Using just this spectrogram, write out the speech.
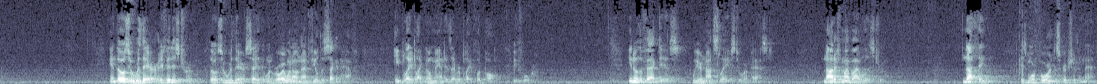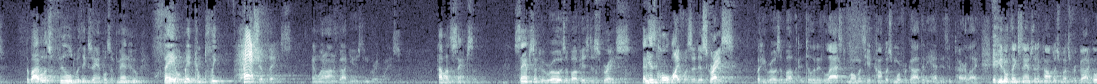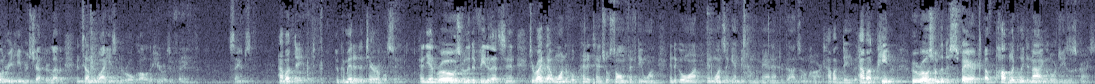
And those who were there, if it is true, those who were there say that when Roy went on that field the second half, he played like no man has ever played football before. You know, the fact is, we are not slaves to our past. Not if my Bible is true. Nothing is more foreign to Scripture than that. The Bible is filled with examples of men who failed, made complete hash of things, and went on and God used in great ways. How about Samson? Samson who rose above his disgrace. And his whole life was a disgrace. But he rose above it until in his last moments he accomplished more for God than he had in his entire life. If you don't think Samson accomplished much for God, go and read Hebrews chapter 11 and tell me why he's in the roll call of the heroes of faith. Samson. How about David, who committed a terrible sin? and yet rose from the defeat of that sin, to write that wonderful penitential Psalm 51, and to go on and once again become the man after God's own heart. How about David? How about Peter, who rose from the despair of publicly denying the Lord Jesus Christ?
